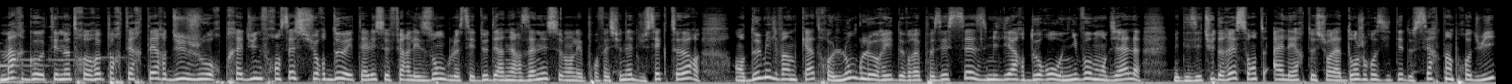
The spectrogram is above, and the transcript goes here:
Margot est notre reporter terre du jour. Près d'une Française sur deux est allée se faire les ongles ces deux dernières années selon les professionnels du secteur. En 2024, l'onglerie devrait peser 16 milliards d'euros au niveau mondial. Mais des études récentes alertent sur la dangerosité de certains produits.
